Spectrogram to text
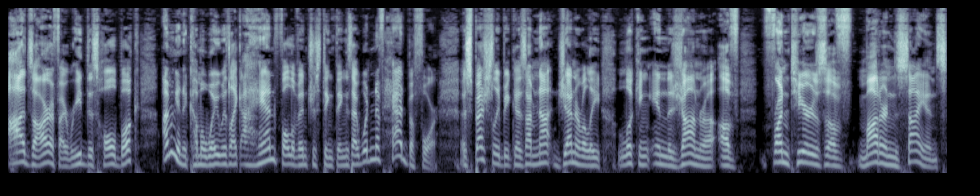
odds are, if I read this whole book, I'm going to come away with like a handful of interesting things I wouldn't have had before, especially because I'm not generally looking in the genre of frontiers of modern science.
